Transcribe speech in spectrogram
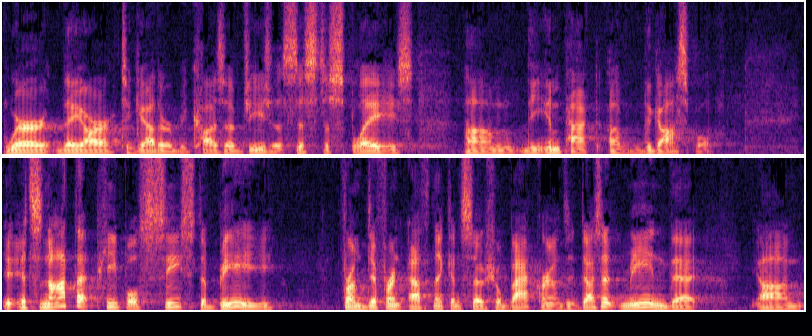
where they are together because of Jesus. This displays um, the impact of the gospel. It's not that people cease to be from different ethnic and social backgrounds. It doesn't mean that, um,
